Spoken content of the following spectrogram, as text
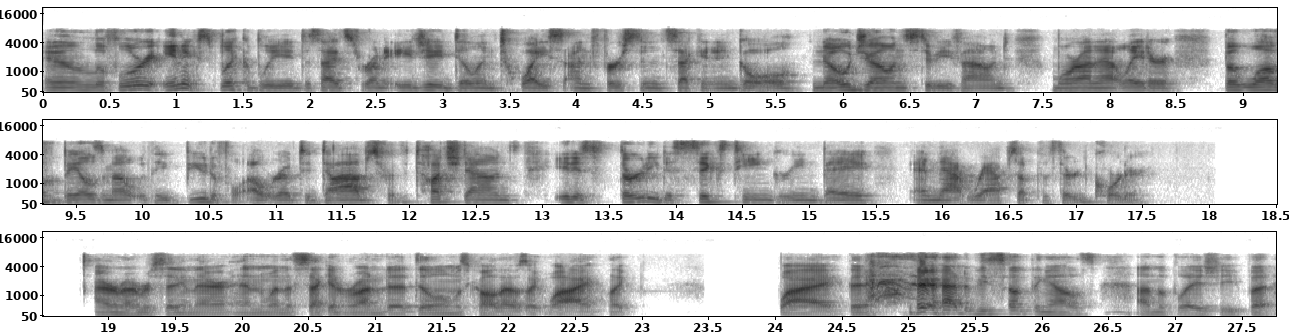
And then LaFleur inexplicably decides to run A.J. Dillon twice on first and second and goal. No Jones to be found. More on that later. But Love bails him out with a beautiful out route to Doubs for the touchdowns. It is 30 to 16 Green Bay, and that wraps up the third quarter. I remember sitting there, and when the second run to Dillon was called, I was like, "Why? Like, why there, there had to be something else on the play sheet. But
